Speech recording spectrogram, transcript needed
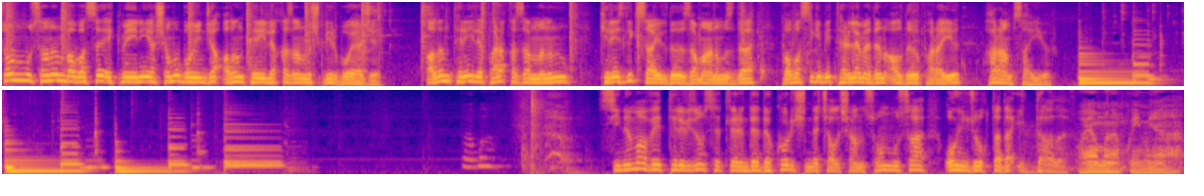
Son Musa'nın babası ekmeğini yaşamı boyunca alın teriyle kazanmış bir boyacı. Alın teriyle para kazanmanın kerizlik sayıldığı zamanımızda babası gibi terlemeden aldığı parayı haram sayıyor. Sinema ve televizyon setlerinde dekor işinde çalışan Son Musa oyunculukta da iddialı. Vay amına koyayım ya.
